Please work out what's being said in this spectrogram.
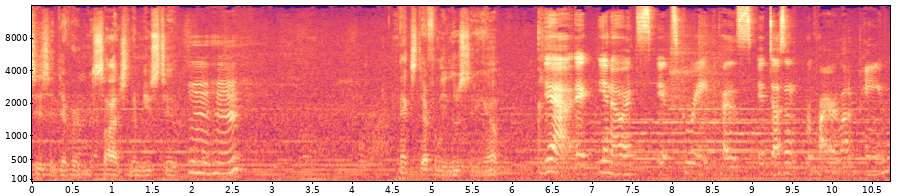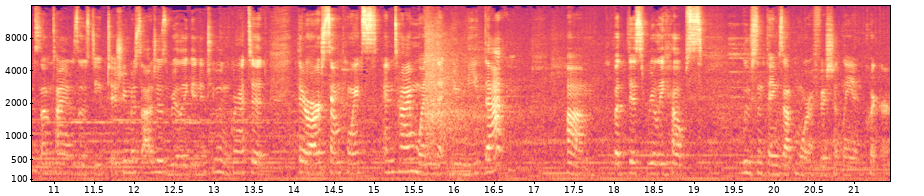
This is a different massage than I'm used to. Mm-hmm. Neck's definitely loosening up. Yeah, it, you know, it's it's great because it doesn't require a lot of pain. Sometimes those deep tissue massages really get into you. And granted, there are some points in time when that you need that, um, but this really helps loosen things up more efficiently and quicker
